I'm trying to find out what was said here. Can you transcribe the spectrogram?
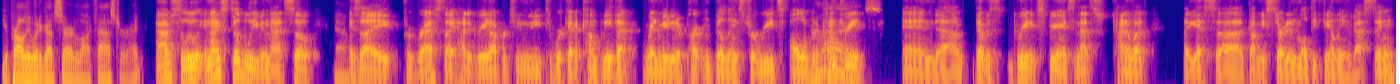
you probably would have got started a lot faster, right? Absolutely. And I still believe in that. So yeah. as I progressed, I had a great opportunity to work at a company that renovated apartment buildings for REITs all over nice. the country. And uh, that was great experience. And that's kind of what I guess uh, got me started in multifamily investing.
